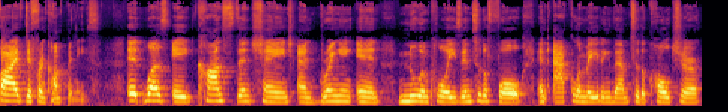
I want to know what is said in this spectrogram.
five different companies it was a constant change and bringing in new employees into the fold and acclimating them to the culture,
